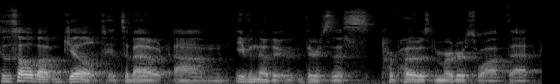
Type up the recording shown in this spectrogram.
because it's all about guilt. It's about um, even though there, there's this proposed murder swap that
